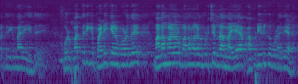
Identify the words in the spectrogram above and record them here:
பத்திரிகை மாதிரி இது? ஒரு பத்திரிகை படிக்கிற பொழுது மணமகள் மணமகள் முடிச்சிடலாமா ஐயா அப்படி இருக்கக்கூடாது இடம்.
